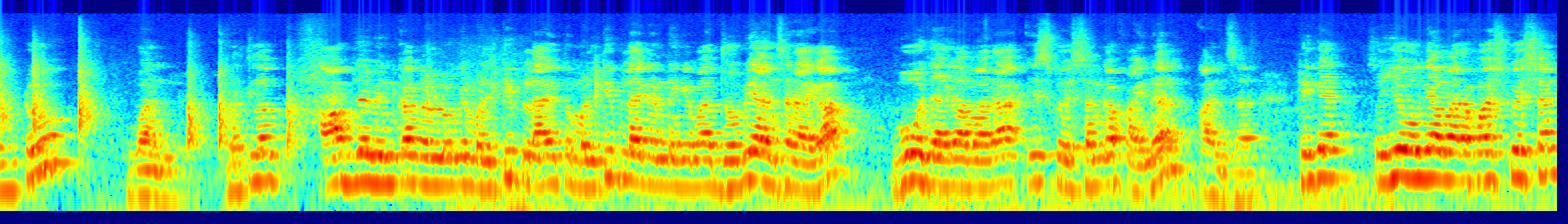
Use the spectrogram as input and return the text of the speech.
into one. मतलब आप जब इनका कर लोगे मल्टीप्लाई तो मल्टीप्लाई करने के बाद जो भी आंसर आएगा वो हो जाएगा हमारा इस क्वेश्चन का फाइनल आंसर ठीक है? सो so, ये हो गया हमारा फ़र्स्ट क्वेश्चन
